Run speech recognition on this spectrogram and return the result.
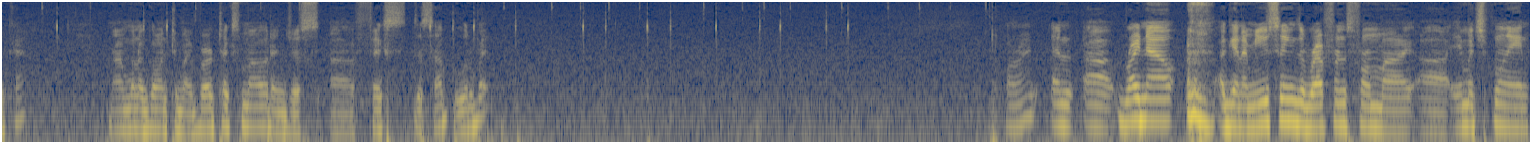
Okay. Now I'm going to go into my vertex mode and just uh, fix this up a little bit. Alright, and uh, right now, again, I'm using the reference from my uh, image plane.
